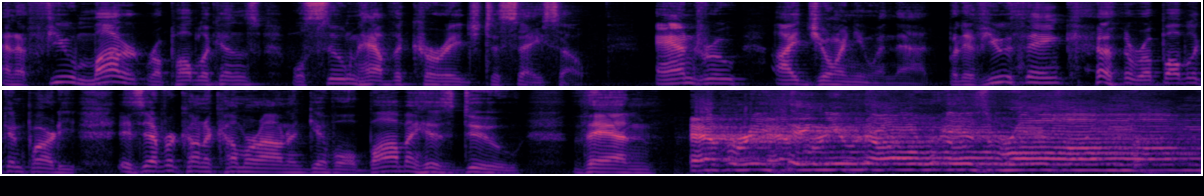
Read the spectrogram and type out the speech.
and a few moderate Republicans will soon have the courage to say so. Andrew, I join you in that. But if you think the Republican Party is ever going to come around and give Obama his due, then everything you know is wrong.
